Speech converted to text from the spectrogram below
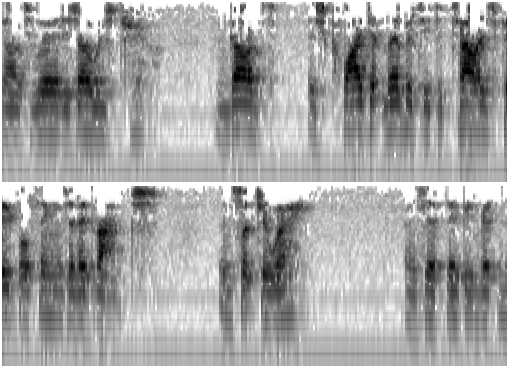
God's word is always true. And God's is quite at liberty to tell his people things in advance in such a way as if they've been written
